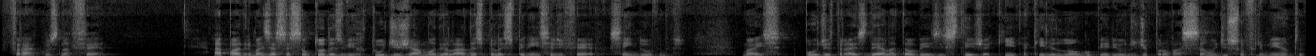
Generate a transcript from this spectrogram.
fracos na fé. Ah, Padre, mas essas são todas virtudes já modeladas pela experiência de fé, sem dúvidas. Mas por detrás dela talvez esteja aqui aquele longo período de provação e de sofrimento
